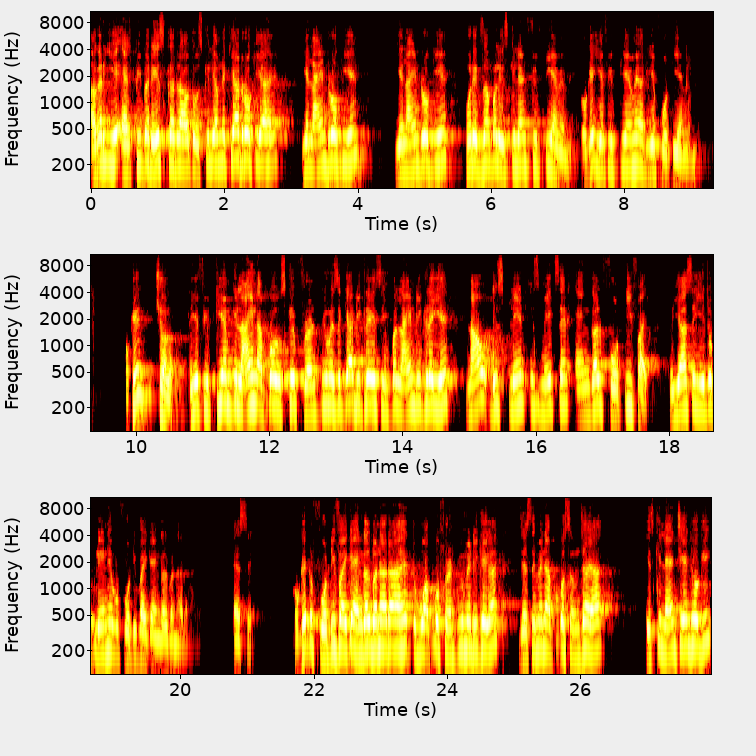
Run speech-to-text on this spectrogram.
अगर ये एचपी पे रेस कर रहा हो तो उसके लिए हमने क्या ड्रॉ किया है? ये लाइन ड्रॉ की है। ये लाइन ड्रॉ की है। फॉर एग्ज़ाम्पल इसकी लेंथ 50 एम mm है। ओके ये 50 एम है और ये 40 एम mm है। ओके चलो। तो ये 50 एम की लाइन आपको उसके फ्रंट व्यू में से क्या दिख रही है? सिंपल लाइन दिख रही है। Now this plane is makes an angle 45 तो यहाँ से ये जो प्लेन है, वो 45 का एंगल बना रहा है। ऐसे। ओके तो 45 का एंगल बना रहा है तो वो आपको फ्रंट व्यू में दिखेगा। जैसे मैंने आपको समझाया, इसकी लेंथ चेंज होगी।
